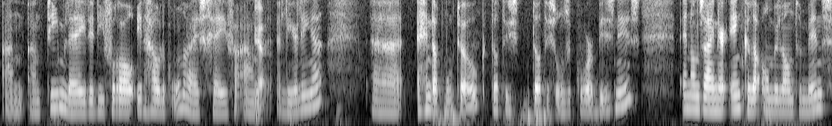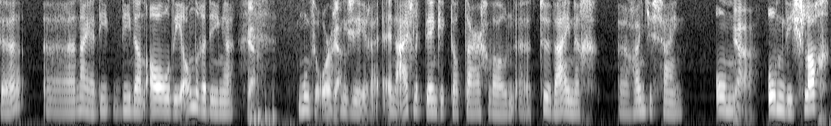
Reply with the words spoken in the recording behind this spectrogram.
aan, aan teamleden die vooral inhoudelijk onderwijs geven aan Ja. leerlingen. Eh, en dat moet ook. Dat is, dat is onze core business. En dan zijn er enkele ambulante mensen, eh, nou ja, die, die dan al die andere dingen Ja. moeten organiseren. En eigenlijk denk ik dat daar gewoon eh, te weinig handjes zijn om Ja, om die slag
